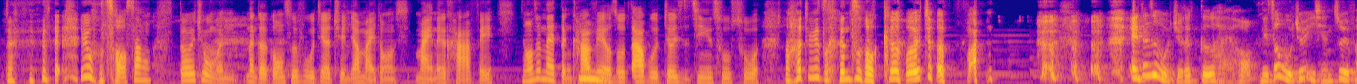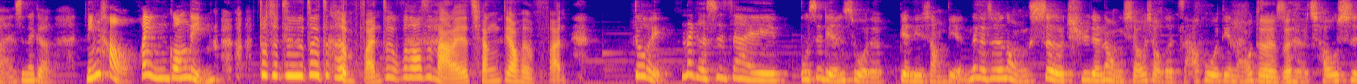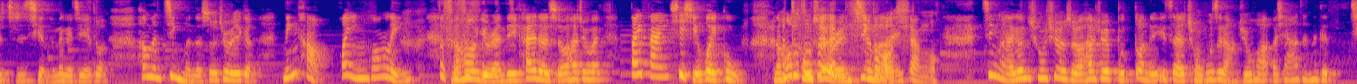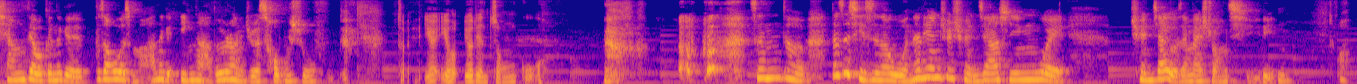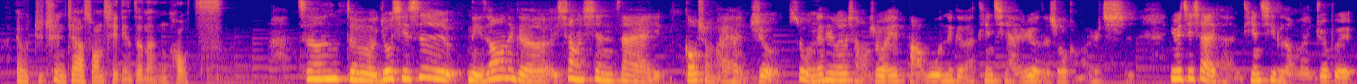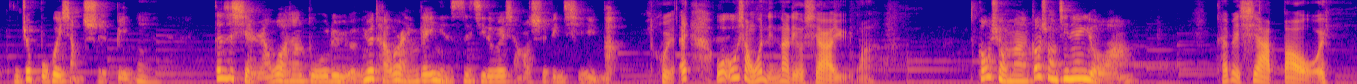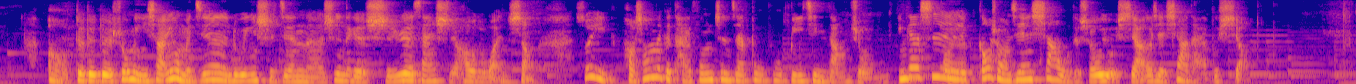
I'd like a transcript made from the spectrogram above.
对对，因为我早上都会去我们那个公司附近的全家买东西，买那个咖啡，然后在那等咖啡的时候，大家不就一直进进出出，然后就一直哼这首歌，我就觉得很烦。哎，但是我觉得歌还好，你知道，我觉得以前最烦的是那个“您好，欢迎光临 ”，对对对对，这个很烦，这个不知道是哪来的腔调，很烦。对，那个是在不是连锁的便利商店，那个就是那种社区的那种小小的杂货店，然后转型为超市之前的那个阶段。他们进门的时候就有一个“您好，欢迎光临 ”，然后有人离开的时候，他就会“拜拜，谢谢惠顾”。然后同时有人进来，好像哦，进来跟出去的时候，他就会不断的一直在重复这两句话，而且他的那个腔调跟那个不知道为什么他那个音啊，都会让你觉得超不舒服的。对，因为有有点中国。真的，但是其实呢，我那天去全家是因为全家有在卖双淇淋哦。哎，我觉得全家的双淇淋真的很好吃，真的，尤其是你知道那个，像现在高雄还很热，所以我那天就想说，哎，把握那个天气还热的时候赶快去吃，因为接下来可能天气冷了，你就不会，你就不会想吃冰。嗯，但是显然我好像多虑了，因为台湾人应该一年四季都会想要吃冰淇淋吧？会，哎，我我想问你，那里有下雨吗？高雄吗？高雄今天有啊，台北下暴哎、欸。哦，对对对，说明一下，因为我们今天的录音时间呢是那个十月三十号的晚上，所以好像那个台风正在步步逼近当中。应该是高雄今天下午的时候有下，而且下的还不小。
